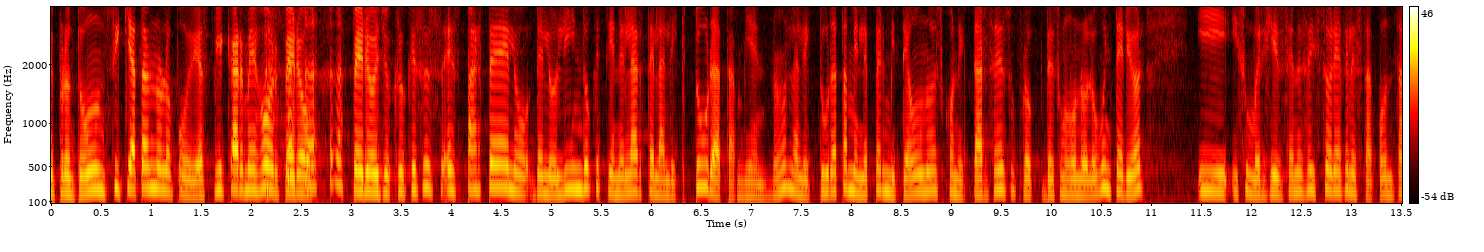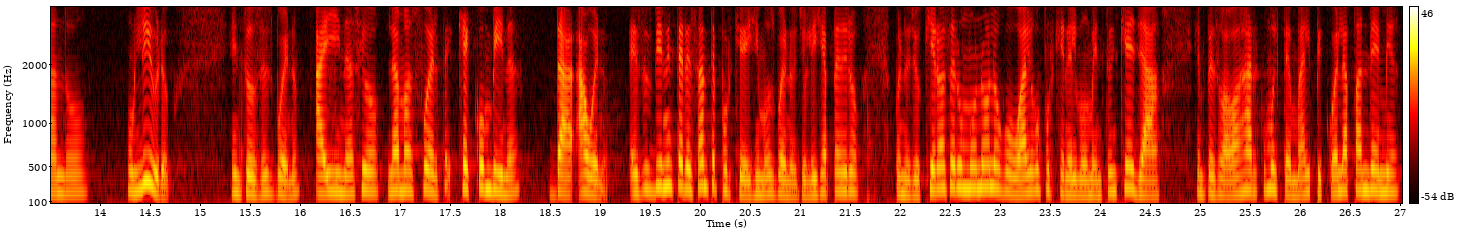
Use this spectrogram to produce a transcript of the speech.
de pronto un psiquiatra no lo podría explicar mejor, pero, pero yo creo que eso es, es parte de lo, de lo lindo que tiene el arte, la lectura también, ¿no? La lectura también le permite a uno desconectarse de su, pro- de su monólogo interior y, y sumergirse en esa historia que le está contando un libro. Entonces, bueno, ahí nació La Más Fuerte, que combina, da, ah, bueno, eso es bien interesante porque dijimos, bueno, yo le dije a Pedro, bueno, yo quiero hacer un monólogo o algo porque en el momento en que ya empezó a bajar como el tema del pico de la pandemia,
